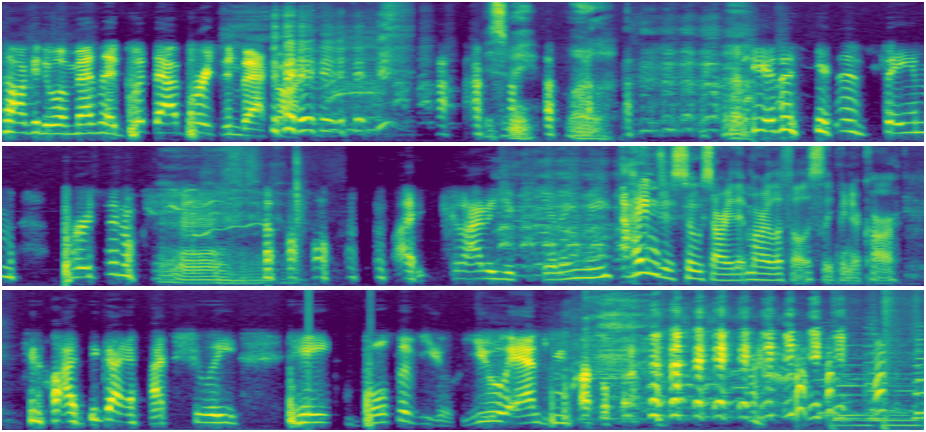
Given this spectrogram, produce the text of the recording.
talking to a mess. I'd put that person back on. It's me, Marla. you're the you're the same person. oh my god, are you kidding me? I'm just so sorry that Marla fell asleep in your car. You know, I think I actually hate both of you, you and Marla.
